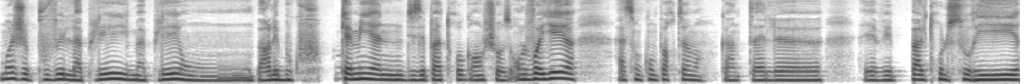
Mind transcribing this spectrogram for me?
Moi, je pouvais l'appeler, il m'appelait, on, parlait beaucoup. Camille, elle ne disait pas trop grand-chose. On le voyait à son comportement. Quand elle n'avait euh, pas trop le sourire,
